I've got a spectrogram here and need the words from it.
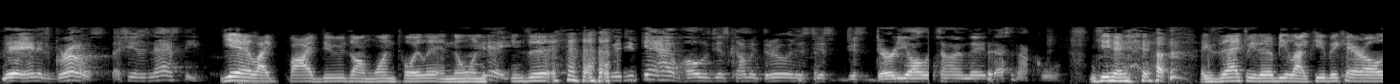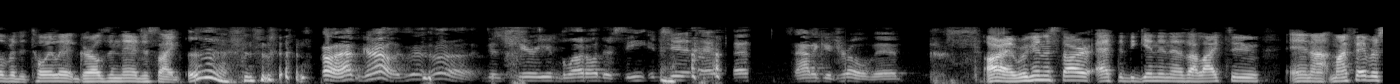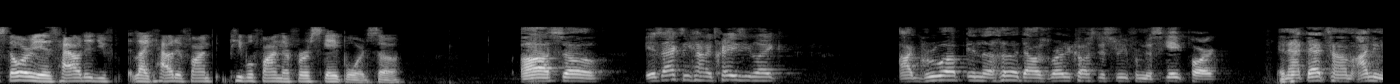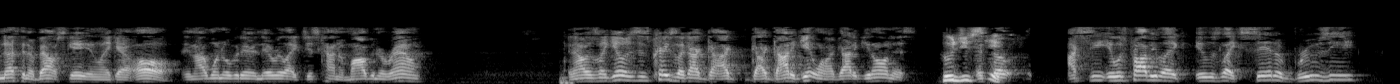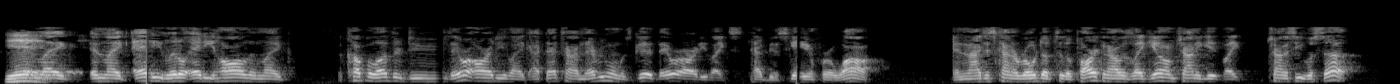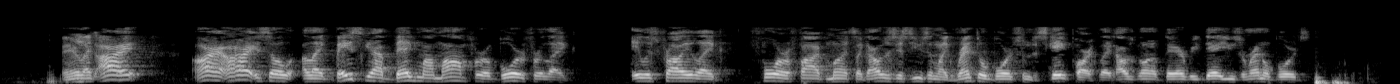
Yeah, and it's gross. That shit is nasty. Yeah, like five dudes on one toilet and no one Yeah. cleans it. Then you can't have hoes just coming through and it's just just dirty all the time. They that's not cool. yeah, exactly. There'll be like pubic hair all over the toilet. Girls in there just like, ugh. Oh, that's gross. Ugh. Just period blood on the seat and shit. That, that's out of control, man. All right, we're gonna start at the beginning as I like to. And uh, my favorite story is how did you like how did find people find their first skateboard? So Uh, so it's actually kind of crazy. Like, I grew up in the hood that was right across the street from the skate park. And at that time, I knew nothing about skating, like, at all. And I went over there and they were, like, just kind of mobbing around. And I was like, yo, this is crazy. Like, I, got- I, I gotta get one. I gotta get on this. who'd you And see? so, I see, it was probably like, it was like Sid or Bruzy yeah, and like, and like Eddie, little Eddie Hall and like a couple other dudes. They were already like, at that time, everyone was good. They were already like, had been skating for a while. And then I just kind of rolled up to the park and I was like, yo, I'm trying to get like, trying to see what's up. And they're like, all right. all right, all right. So like basically, I begged my mom for a board for like it was probably like four or five months. Like I was just using like rental boards from the skate park. Like I was going up there every day using rental boards.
